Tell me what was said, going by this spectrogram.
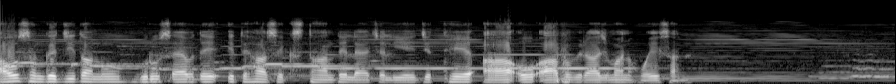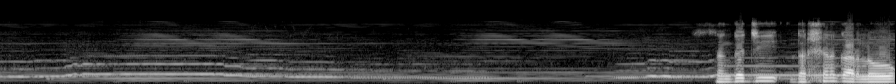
ਆਓ ਸੰਗਤ ਜੀ ਤੁਹਾਨੂੰ ਗੁਰੂ ਸਾਹਿਬ ਦੇ ਇਤਿਹਾਸਿਕ ਸਥਾਨ ਤੇ ਲੈ ਚੱਲੀਏ, ਜਿੱਥੇ ਆ ਉਹ ਆਪ ਵਿਰਾਜਮਾਨ ਹੋਏ ਸਨ। ਸੰਗਤ ਜੀ, ਦਰਸ਼ਨ ਕਰ ਲਓ।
